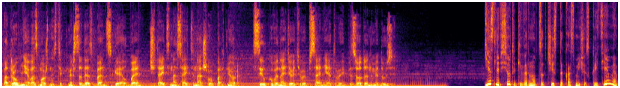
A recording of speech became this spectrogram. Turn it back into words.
Подробнее о возможностях Mercedes-Benz GLB читайте на сайте нашего партнера. Ссылку вы найдете в описании этого эпизода на Медузе. Если все-таки вернуться к чисто космической теме,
